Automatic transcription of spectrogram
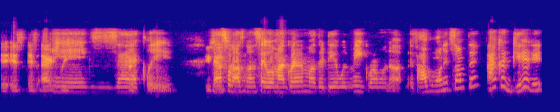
it's it's actually exactly. That's what I was gonna say. What my grandmother did with me growing up. If I wanted something, I could get it.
